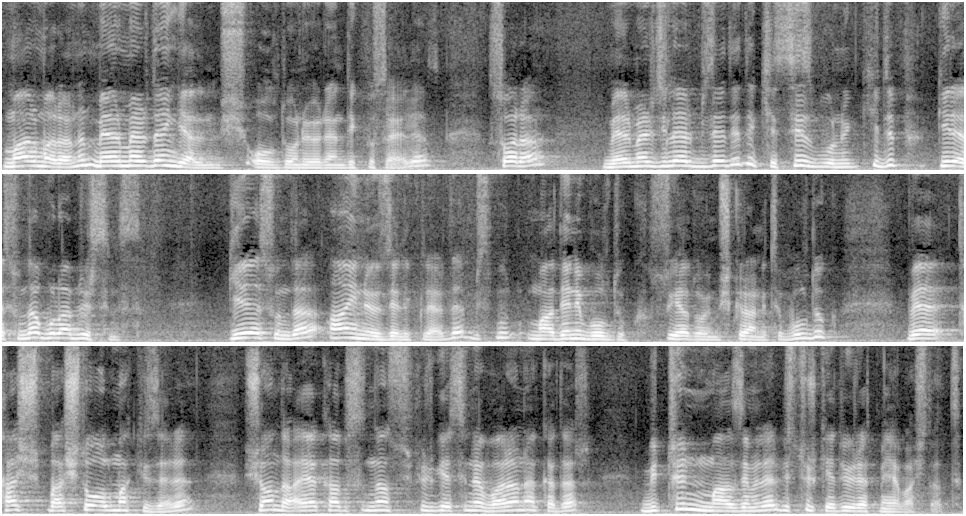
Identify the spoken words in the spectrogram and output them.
Marmara'nın mermerden gelmiş olduğunu öğrendik bu sayede. Sonra mermerciler bize dedi ki siz bunu gidip Giresun'da bulabilirsiniz. Giresun'da aynı özelliklerde biz bu madeni bulduk. Suya doymuş graniti bulduk. Ve taş başta olmak üzere şu anda ayakkabısından süpürgesine varana kadar bütün malzemeleri biz Türkiye'de üretmeye başladık.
